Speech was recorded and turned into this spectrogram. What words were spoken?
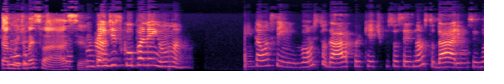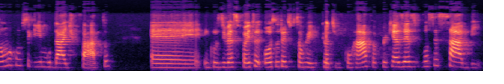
Tá muito mais fácil. Não tem desculpa nenhuma. Então, assim, vão estudar, porque, tipo, se vocês não estudarem, vocês não vão conseguir mudar de fato. É... Inclusive, essa foi outra discussão que eu tive com o Rafa, porque às vezes você sabe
